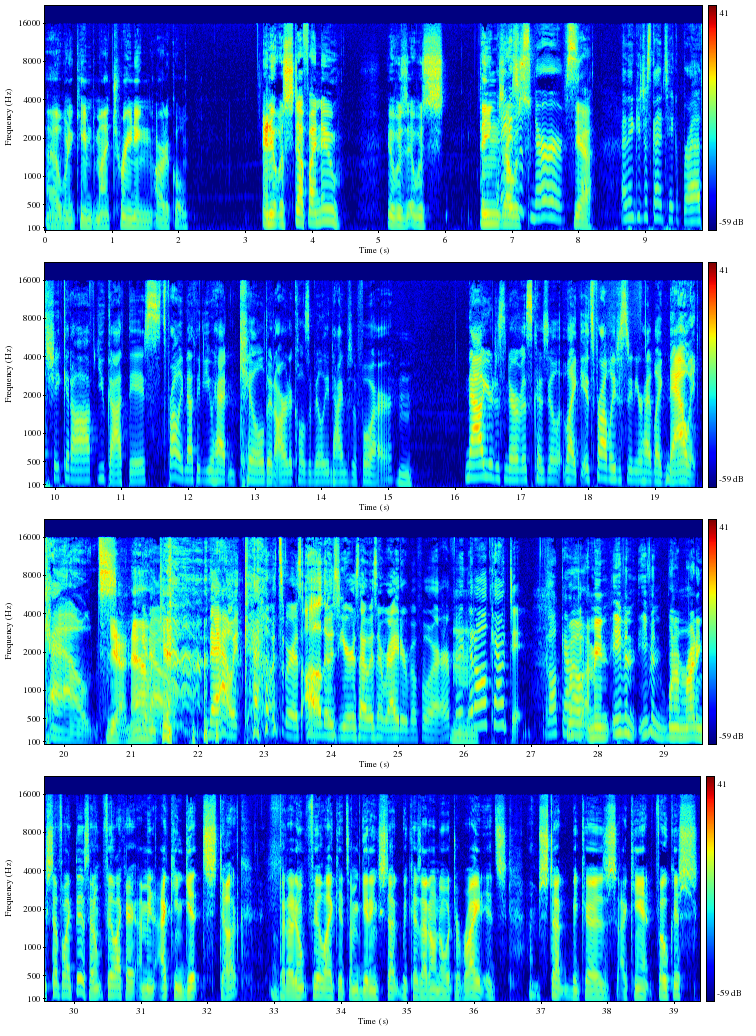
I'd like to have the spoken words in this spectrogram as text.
uh, when it came to my training article, and it was stuff I knew. It was it was I things I it's was just nerves. yeah I think you just got to take a breath, shake it off. You got this. It's probably nothing you hadn't killed in articles a million times before. Hmm. Now you're just nervous because you'll like it's probably just in your head like now it counts. yeah now You know, can't. now it counts. Whereas all those years I was a writer before, but it all counted. It all counted. Well, I mean, even even when I'm writing stuff like this, I don't feel like I. I mean, I can get stuck, but I don't feel like it's I'm getting stuck because I don't know what to write. It's I'm stuck because I can't focus.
